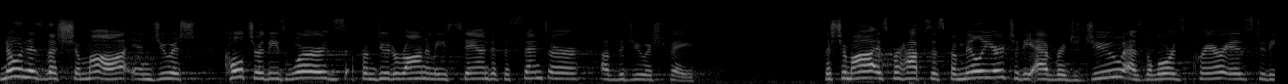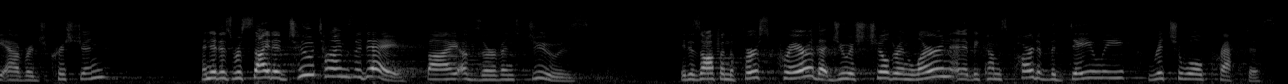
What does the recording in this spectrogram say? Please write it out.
Known as the Shema in Jewish culture, these words from Deuteronomy stand at the center of the Jewish faith. The Shema is perhaps as familiar to the average Jew as the Lord's Prayer is to the average Christian and it is recited two times a day by observant Jews. It is often the first prayer that Jewish children learn, and it becomes part of the daily ritual practice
